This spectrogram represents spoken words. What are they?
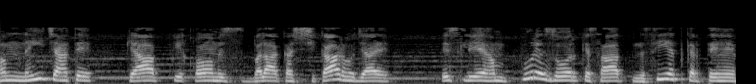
ہم نہیں چاہتے کہ آپ کی قوم اس بلا کا شکار ہو جائے۔ اس لیے ہم پورے زور کے ساتھ نصیحت کرتے ہیں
